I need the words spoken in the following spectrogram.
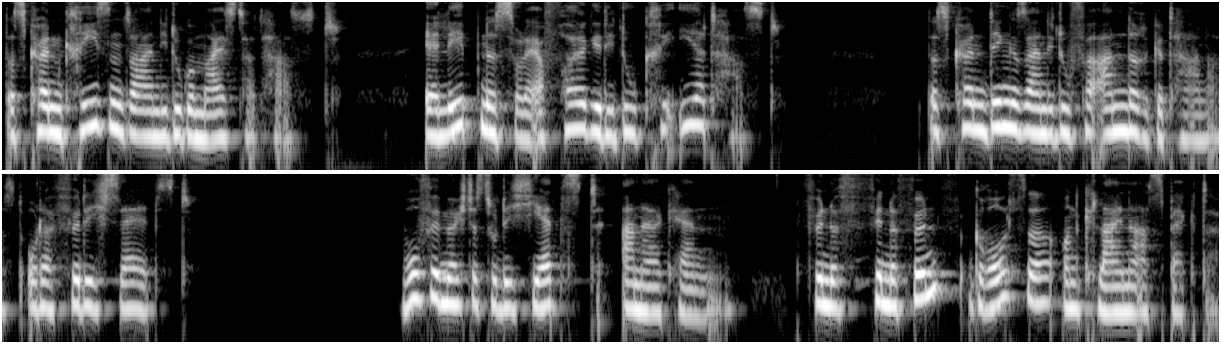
Das können Krisen sein, die du gemeistert hast, Erlebnisse oder Erfolge, die du kreiert hast. Das können Dinge sein, die du für andere getan hast oder für dich selbst. Wofür möchtest du dich jetzt anerkennen? Finde, finde fünf große und kleine Aspekte.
